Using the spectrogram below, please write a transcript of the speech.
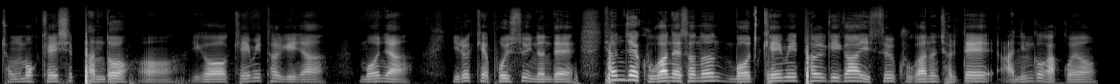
종목 게시판도 어, 이거 개미 털기냐 뭐냐 이렇게 볼 수 있는데 현재 구간에서는 뭐 개미 털기가 있을 구간은 절대 아닌 것 같고요.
